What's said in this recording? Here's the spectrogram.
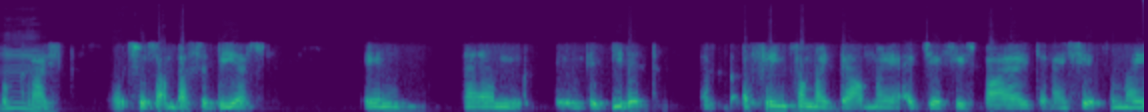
vir Mm. Christ, soos ambassadeurs. En ehm um, jy weet 'n vriend van my bel my uit Jeffreys Bay uit en hy sê vir my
